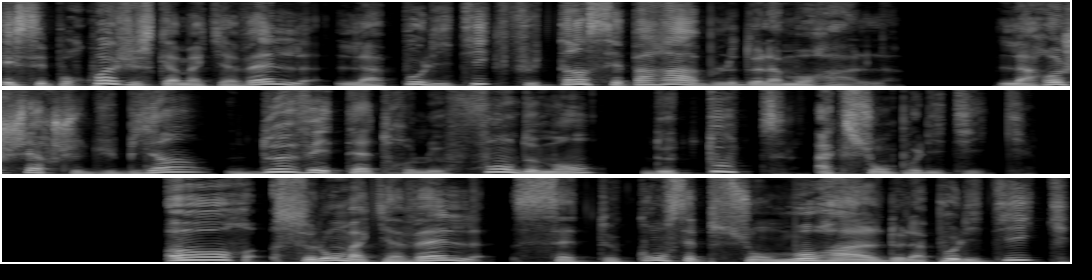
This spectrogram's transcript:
Et c'est pourquoi jusqu'à Machiavel, la politique fut inséparable de la morale. La recherche du bien devait être le fondement de toute action politique. Or, selon Machiavel, cette conception morale de la politique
